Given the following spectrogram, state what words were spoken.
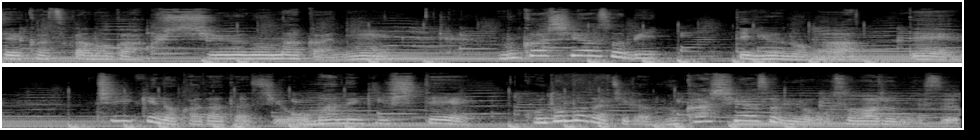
生活科の学習の中に昔遊びっていうのがあって地域の方たちをお招きして子どもたちが昔遊びを教わるんです。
